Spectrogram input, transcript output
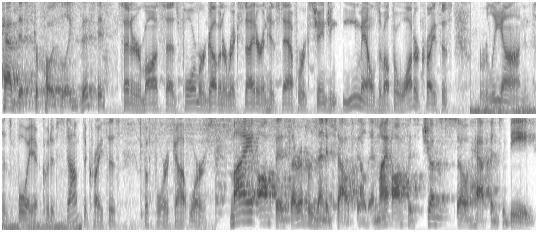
had this proposal existed. Senator Moss says former Governor Rick Snyder and his staff were exchanging emails about the water crisis early on and says FOIA could have stopped the crisis before it got worse. My office, I represented Southfield, and my office just so happened to be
